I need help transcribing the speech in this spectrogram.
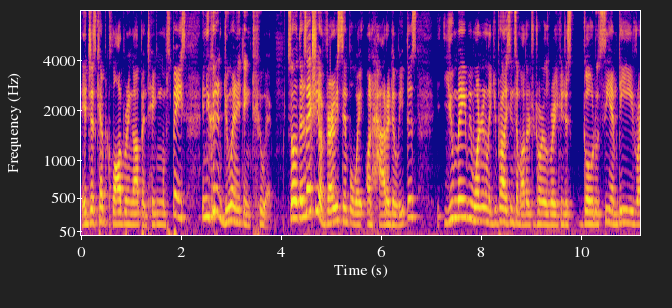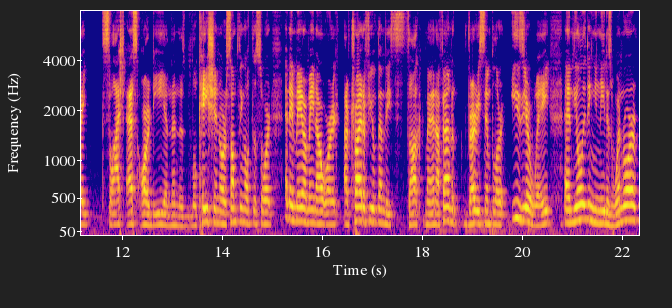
it just kept clobbering up and taking up space, and you couldn't do anything to it. So there's actually a very simple way on how to delete this. You may be wondering, like you've probably seen some other tutorials where you can just go to CMD, right slash SRD and then the location or something of the sort, and they may or may not work. I've tried a few of them, they sucked, man. I found a very simpler, easier way, and the only thing you need is WinRAR.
